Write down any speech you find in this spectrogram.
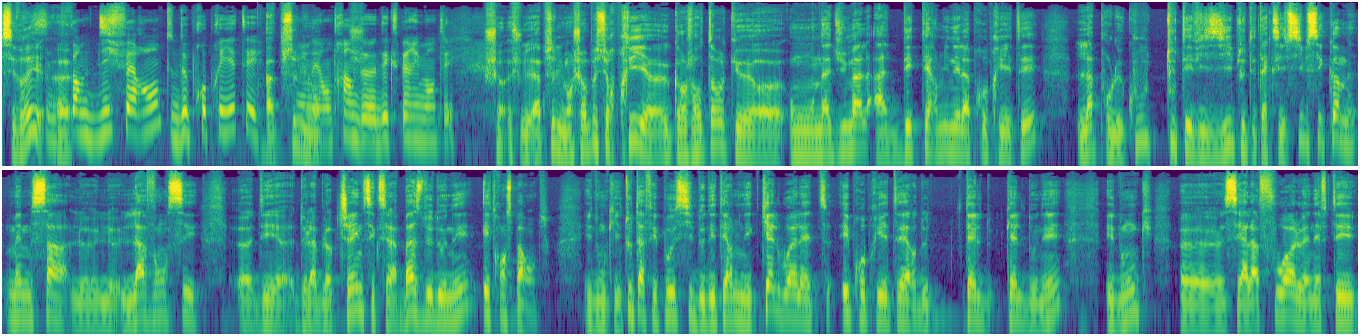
C'est vrai. C'est une forme différente de propriété. Absolument. On est en train d'expérimenter. absolument. Je suis un peu surpris quand j'entends qu'on on a du mal à déterminer la propriété. Là, pour le coup, tout est visible, tout est accessible. C'est comme même ça, l'avancée euh, euh, de la blockchain, c'est que c'est la base de données est transparente. Et donc, il est tout à fait possible de déterminer quelle wallet est propriétaire de telle, quelle donnée. Et donc, euh, c'est à la fois le NFT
